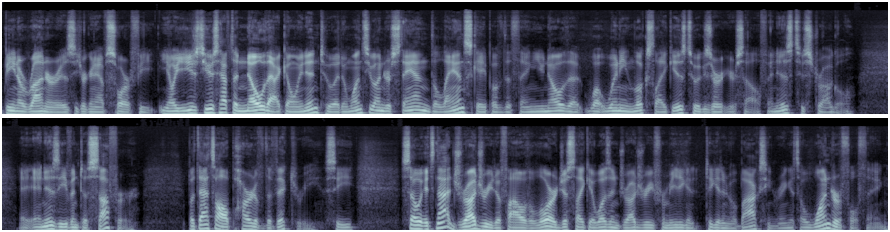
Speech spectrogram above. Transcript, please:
being a runner is you're going to have sore feet. You know, you just you just have to know that going into it. And once you understand the landscape of the thing, you know that what winning looks like is to exert yourself and is to struggle and is even to suffer. But that's all part of the victory. See, so it's not drudgery to follow the Lord, just like it wasn't drudgery for me to get, to get into a boxing ring. It's a wonderful thing,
